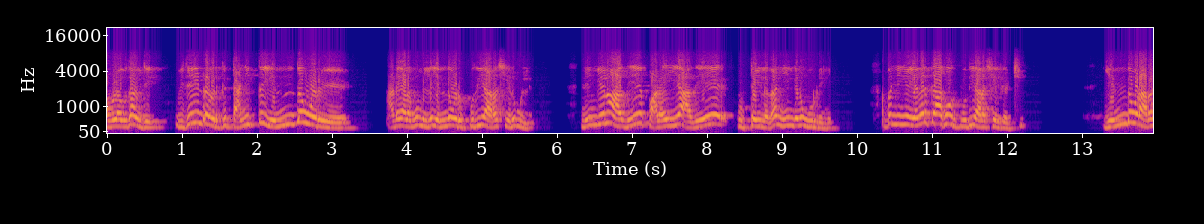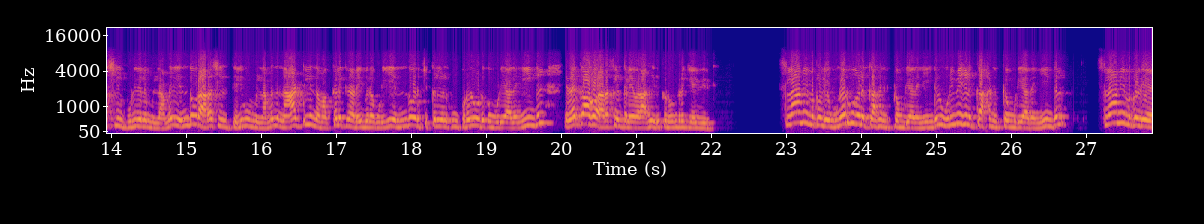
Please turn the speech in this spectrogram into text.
அவ்வளவுதான் விஜய். விஜய்ன்றவருக்கு தனித்த எந்த ஒரு அடையாளமும் இல்லை எந்த ஒரு புதிய அரசியலும் இல்லை. நீங்களும் அதே பழைய அதே குட்டையில தான் நீங்களும் ஊடுறீங்க அப்ப நீங்க எதற்காக ஒரு புதிய அரசியல் கட்சி? எந்த ஒரு அரசியல் புரிதலும் இல்லாமல் எந்த ஒரு அரசியல் தெளிவும் இல்லாமல் இந்த நாட்டில் இந்த மக்களுக்கு நடைபெறக்கூடிய எந்த ஒரு சிக்கல்களுக்கும் குரல் கொடுக்க முடியாத நீங்கள் எதற்காக ஒரு அரசியல் தலைவராக இருக்கணும்ன்ற கேள்வி இருக்கு. இஸ்லாமிய மக்களுடைய உணர்வுகளுக்காக நிற்க முடியாத நீங்கள் உரிமைகளுக்காக நிற்க முடியாத நீங்கள் இஸ்லாமிய மக்களுடைய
